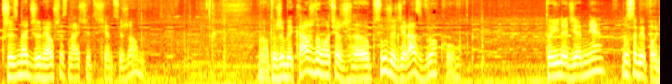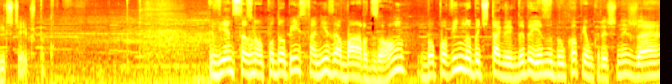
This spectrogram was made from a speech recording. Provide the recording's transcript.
przyznać, że miał 16 tysięcy żon. No to żeby każdą chociaż obsłużyć raz w roku, To ile dziennie? No sobie policzcie już potem. Więc to znowu podobieństwa nie za bardzo, bo powinno być tak, że gdyby Jezus był kopią Kryszny, że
